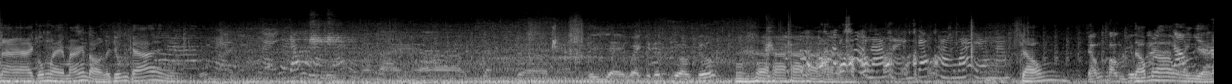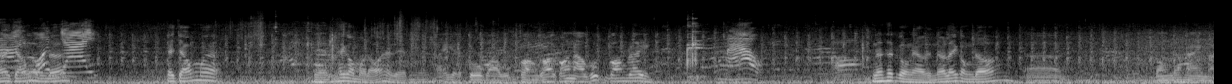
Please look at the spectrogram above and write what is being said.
nay ai cũng may mắn toàn là trúng cá nha à, à, đi về quay cái đít vô trước trống trống không chứ. Trống đó nguyên về nó trống luôn đó. cái trống á. Đẹp thấy con màu đỏ này đẹp. Nãy giờ tua bao cũng còn rồi con nào rút con đi. Nào? Con nó thích con nào thì nó lấy con đó. À, con đó hai mà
